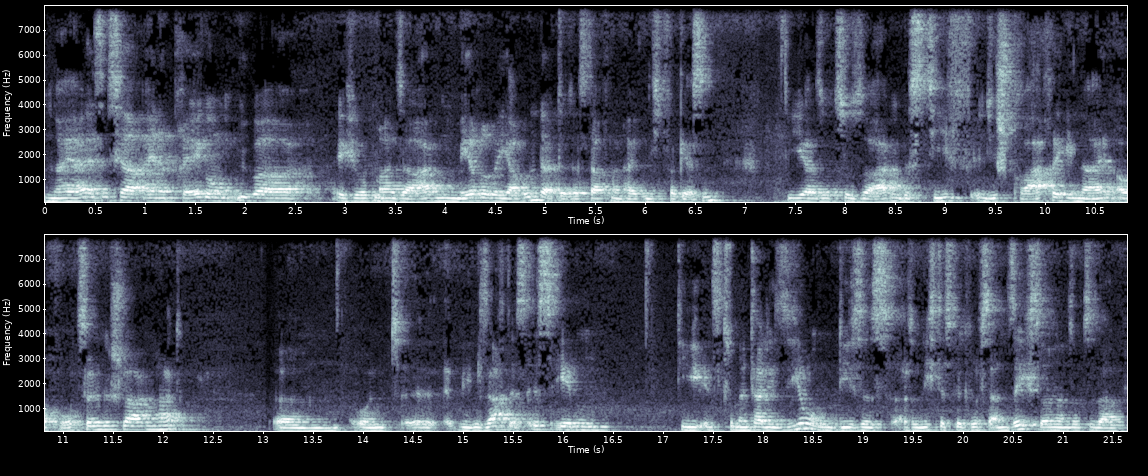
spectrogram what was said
Naja, es ist ja eine Prägung über, ich würde mal sagen, mehrere Jahrhunderte, das darf man halt nicht vergessen, die ja sozusagen bis tief in die Sprache hinein auch Wurzeln geschlagen hat. Ähm, und äh, wie gesagt, es ist eben die Instrumentalisierung dieses, also nicht des Begriffs an sich, sondern sozusagen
